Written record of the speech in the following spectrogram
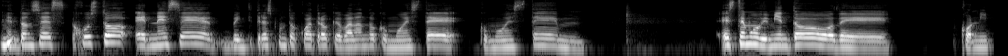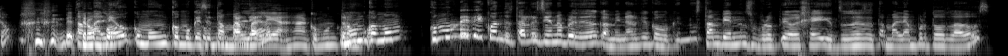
Entonces, justo en ese 23.4 que va dando como este, como este, mm, este movimiento de conito, de tambaleo, como un, como que se tambalea. como un trompo. Como un, como, un, bebé cuando está recién aprendiendo a caminar, que como que no están bien en su propio eje y entonces se tambalean por todos lados.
